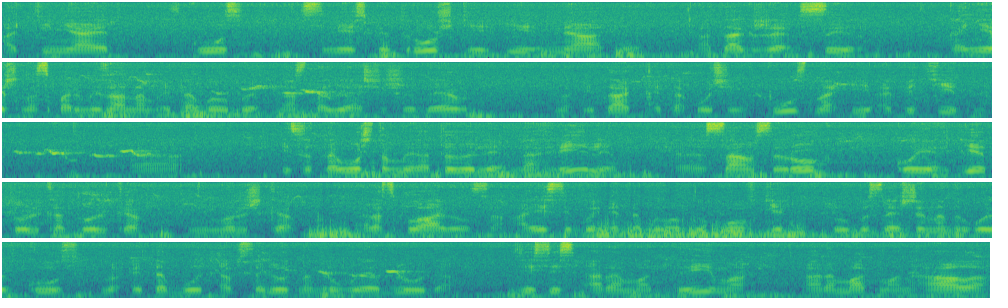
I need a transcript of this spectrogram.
оттеняет вкус смесь петрушки и мяты, а также сыр. Конечно, с пармезаном это был бы настоящий шедевр, но и так это очень вкусно и аппетитно. Э, из-за того, что мы готовили на гриле, э, сам сырок кое-где только-только немножечко расплавился. А если бы это было в духовке, был бы совершенно другой вкус. Но это будет абсолютно другое блюдо. Здесь есть аромат дыма, аромат мангала,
